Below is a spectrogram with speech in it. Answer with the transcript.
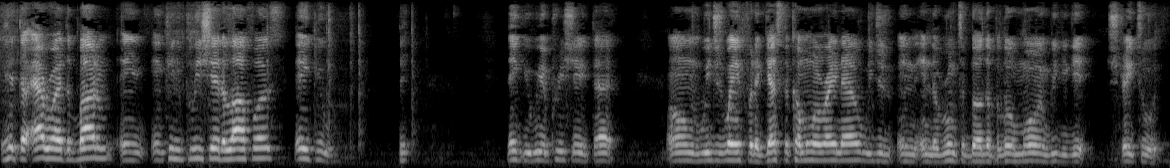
Hit the arrow at the bottom, and, and can you please share the live for us? Thank you. Thank you. We appreciate that. Um, we just waiting for the guests to come on right now. We just in in the room to build up a little more, and we can get straight to it.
